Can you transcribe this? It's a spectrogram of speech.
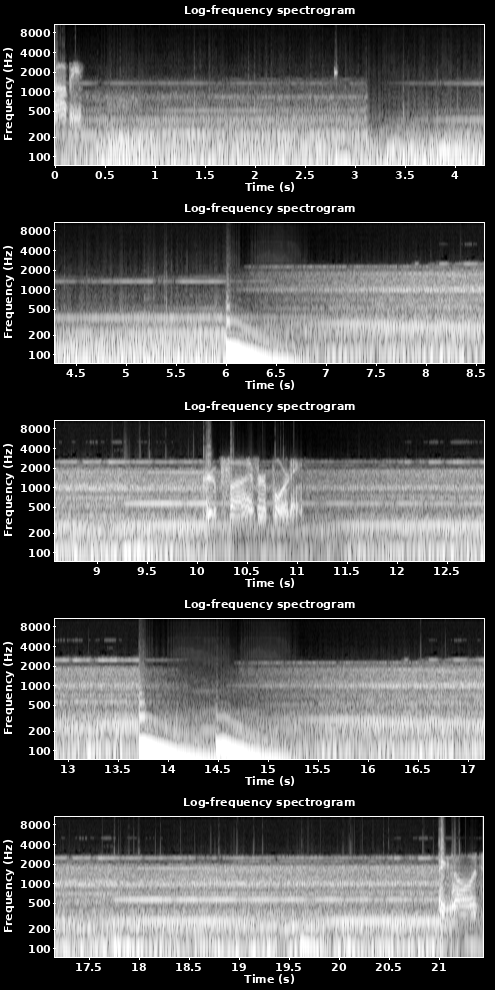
Copy. Group 5 reporting. Acknowledged.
